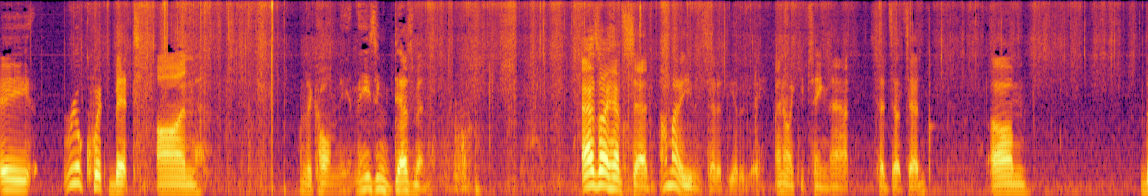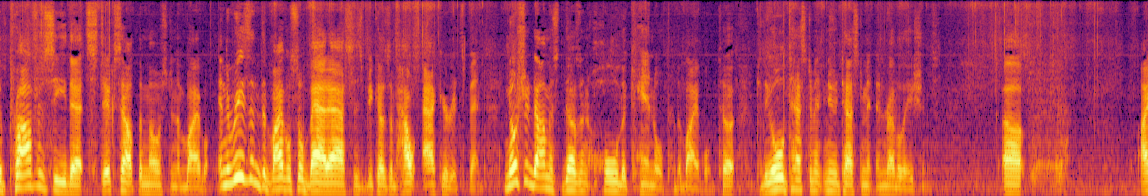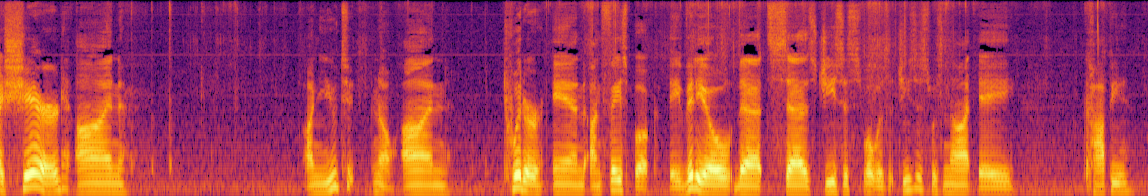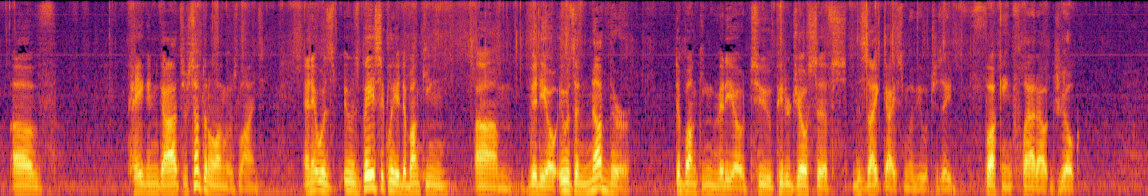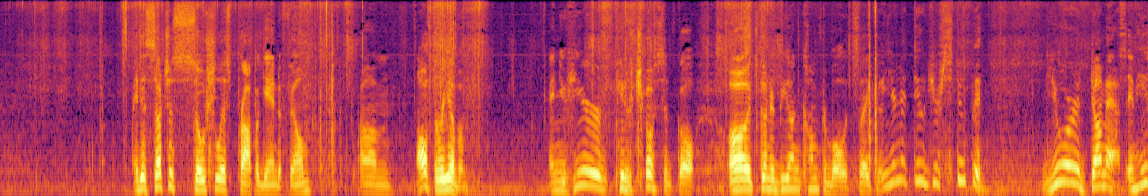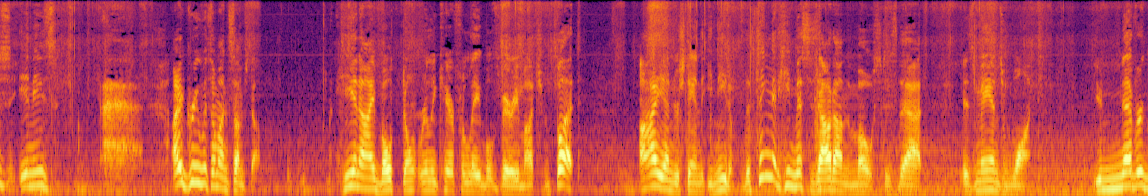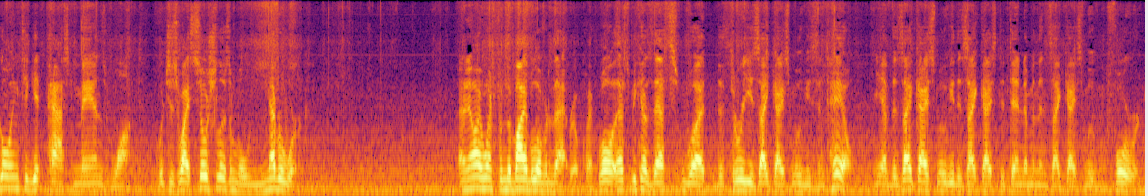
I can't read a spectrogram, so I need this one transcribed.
a real quick bit on what do they call him? The amazing Desmond. As I have said, I might have even said it the other day. I know I keep saying that. Said, said, said. Um, the prophecy that sticks out the most in the Bible, and the reason the Bible's so badass is because of how accurate it's been. Nostradamus doesn't hold a candle to the Bible, to, to the Old Testament, New Testament, and Revelations. Uh, I shared on on YouTube, no, on Twitter and on Facebook a video that says Jesus, what was it? Jesus was not a copy of pagan gods or something along those lines. And it was it was basically a debunking um, video. It was another debunking video to Peter Joseph's The Zeitgeist movie, which is a fucking flat out joke. It is such a socialist propaganda film. Um, all three of them. And you hear Peter Joseph go, "Oh, it's going to be uncomfortable." It's like, "You're not, dude. You're stupid. You are a dumbass." And he's and he's. I agree with him on some stuff. He and I both don't really care for labels very much, but I understand that you need them. The thing that he misses out on the most is that is man's want. You're never going to get past man's want, which is why socialism will never work. I know I went from the Bible over to that real quick. Well, that's because that's what the three Zeitgeist movies entail. You have the Zeitgeist movie, the Zeitgeist addendum, and then Zeitgeist moving forward.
